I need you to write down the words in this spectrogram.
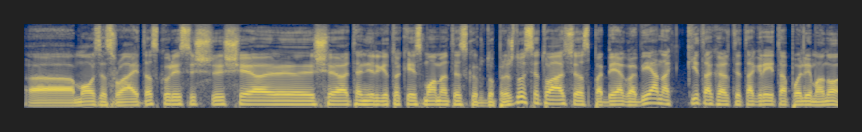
Uh, Mozes Wrightas, kuris iš- išėjo, išėjo ten irgi tokiais momentais, kur du prieš du situacijos pabėgo vieną, kitą kartą tą greitą polimą. Nu,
